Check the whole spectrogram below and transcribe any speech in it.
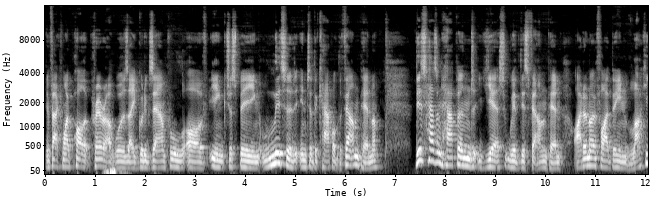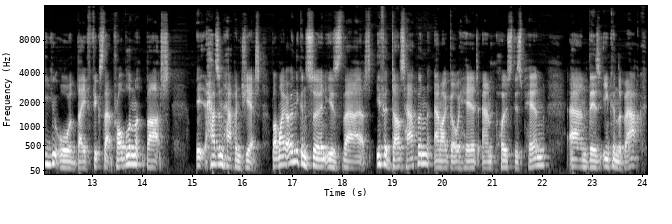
In fact, my Pilot Prera was a good example of ink just being littered into the cap of the fountain pen this hasn't happened yet with this fountain pen. I don't know if I've been lucky or they fixed that problem, but it hasn't happened yet. But my only concern is that if it does happen and I go ahead and post this pen and there's ink in the back,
